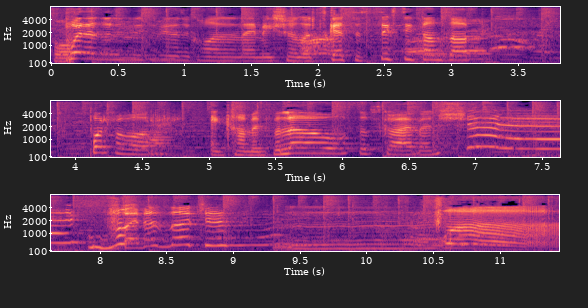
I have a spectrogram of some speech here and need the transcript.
Buenas noches, mis amigos de Colin and I. Make sure let's get to 60 thumbs up. Por favor. And comment below, subscribe and share. Buenas noches. Mwah.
